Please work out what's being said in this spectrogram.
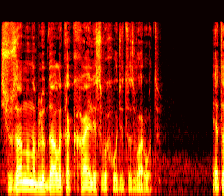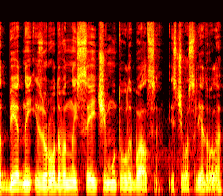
Сюзанна наблюдала, как Хайлис выходит из ворот. Этот бедный, изуродованный Сей чему-то улыбался, из чего следовало,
